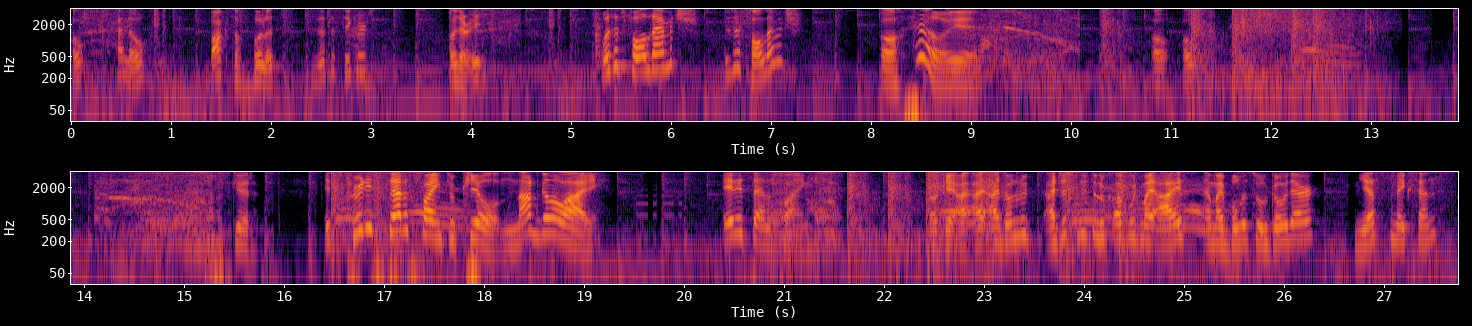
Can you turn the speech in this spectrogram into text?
Oh, hello box of bullets. Is that the secret? Oh, there it. Was it fall damage? Is there fall damage? Oh, hell yeah. Oh, oh. That was good. It's pretty satisfying to kill, not gonna lie. It is satisfying. Okay, I, I, I don't look, I just need to look up with my eyes and my bullets will go there. Yes, makes sense.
